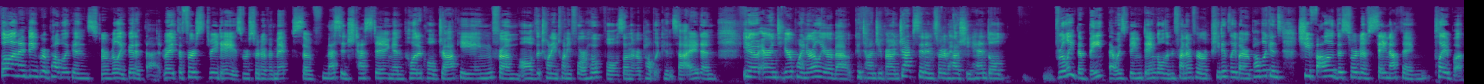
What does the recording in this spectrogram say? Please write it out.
Well, and I think Republicans were really good at that, right? The first three days were sort of a mix of message testing and political jockeying from all of the 2024 hopefuls on the Republican side. And, you know, Aaron, to your point earlier about Ketanji Brown Jackson and sort of how she handled really the bait that was being dangled in front of her repeatedly by Republicans, she followed this sort of say nothing playbook,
